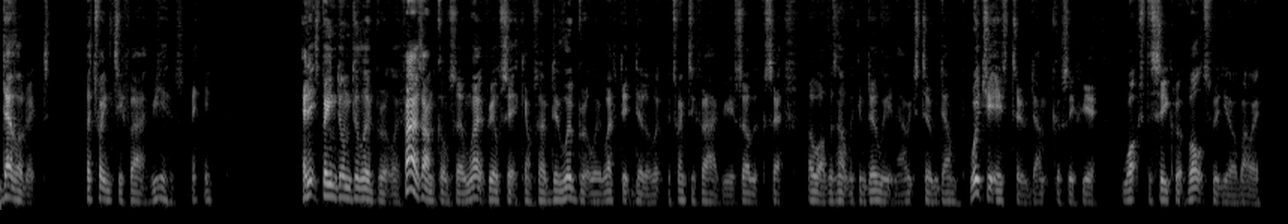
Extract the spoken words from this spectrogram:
derelict for 25 years. And it's been done deliberately. As far as I'm concerned, Wakefield City Council have deliberately left it derelict for 25 years so they can say, oh well, there's nothing we can do with it now, it's too damp. Which it is too damp, because if you watch the Secret Vaults video about it,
